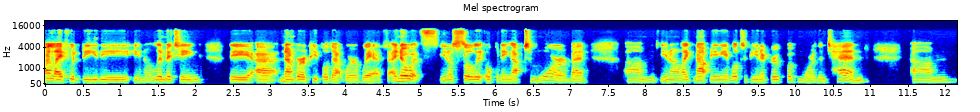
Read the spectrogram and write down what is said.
my life would be the you know limiting the uh, number of people that we're with i know it's you know slowly opening up to more but um, you know like not being able to be in a group of more than 10 um,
